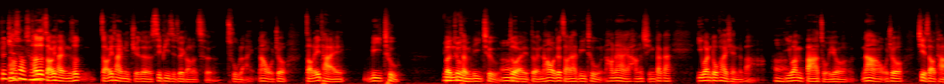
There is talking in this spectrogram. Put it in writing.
就介绍车，他说找一台，你说找一台你觉得 CP 值最高的车出来，那我就找了一台 V two，奔腾 V two，对对，然后我就找一台 V two，然后那台行情大概一万多块钱的吧，一万八左右，那我就介绍他。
